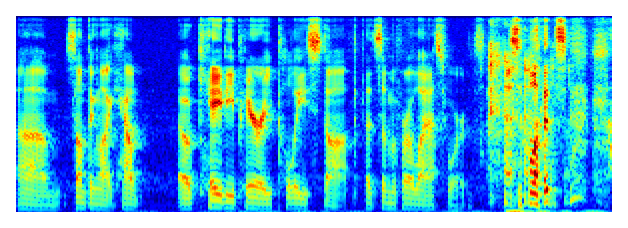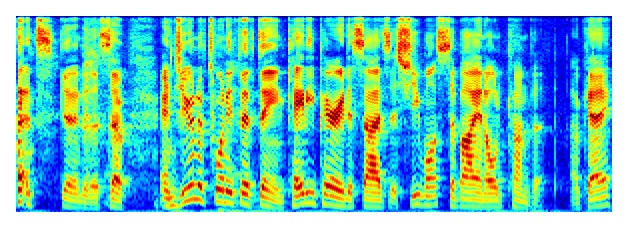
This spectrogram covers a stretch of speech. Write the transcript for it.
um, something like "How oh Katy Perry, please stop." That's some of her last words. So let's let's get into this. So in June of 2015, Katy Perry decides that she wants to buy an old convent. Okay,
